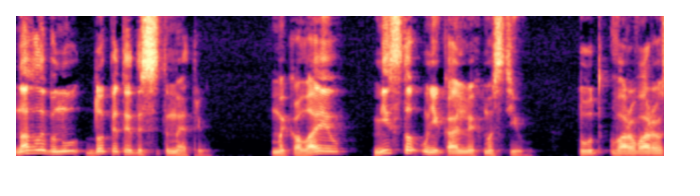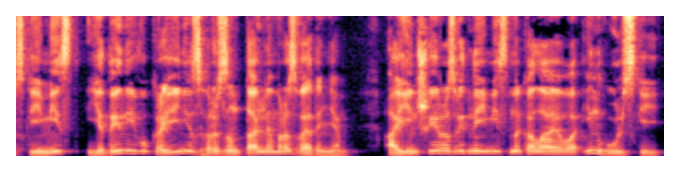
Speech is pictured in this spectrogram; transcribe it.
на глибину до 50 метрів. Миколаїв місто унікальних мостів. Тут Варваровський міст єдиний в Україні з горизонтальним розведенням, а інший розвідний міст Миколаєва Інгульський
